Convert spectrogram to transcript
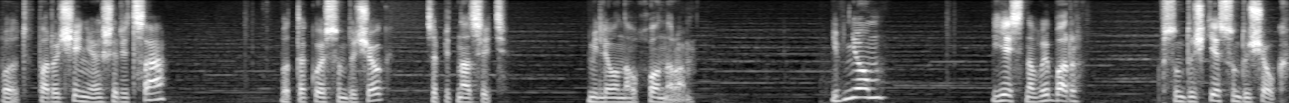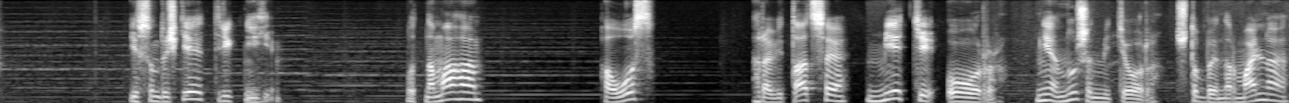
вот в поручениях жреца вот такой сундучок за 15 миллионов хонора. И в нем есть на выбор в сундучке сундучок. И в сундучке три книги. Вот на мага хаос, гравитация, метеор. Мне нужен метеор, чтобы нормально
